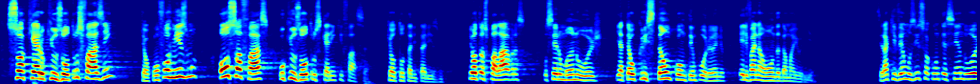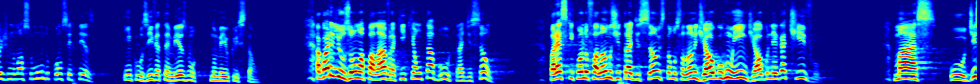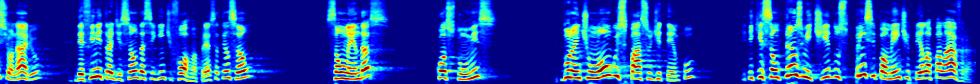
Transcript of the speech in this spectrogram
só quer o que os outros fazem, que é o conformismo, ou só faz o que os outros querem que faça, que é o totalitarismo. Em outras palavras, o ser humano hoje, e até o cristão contemporâneo, ele vai na onda da maioria. Será que vemos isso acontecendo hoje no nosso mundo? Com certeza, inclusive até mesmo no meio cristão. Agora ele usou uma palavra aqui que é um tabu, tradição. Parece que quando falamos de tradição, estamos falando de algo ruim, de algo negativo. Mas o dicionário define tradição da seguinte forma: presta atenção, são lendas, costumes durante um longo espaço de tempo e que são transmitidos principalmente pela palavra.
